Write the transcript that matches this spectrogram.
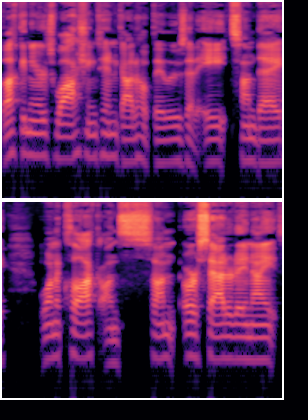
Buccaneers Washington. God hope they lose at eight Sunday. One o'clock on Sun or Saturday night.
